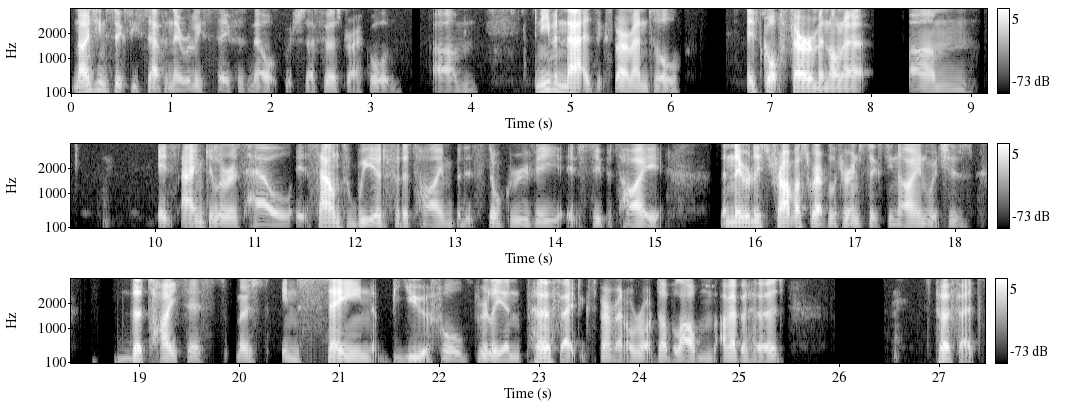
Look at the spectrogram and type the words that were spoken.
1967, they released "Safe as Milk," which is their first record. Um, and even that is experimental. It's got theremin on it. Um, it's angular as hell. It sounds weird for the time, but it's still groovy. It's super tight. Then they released Trout Mask Replica in 69, which is the tightest, most insane, beautiful, brilliant, perfect experimental rock double album I've ever heard. It's perfect.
